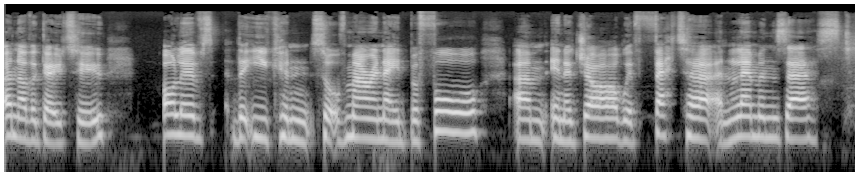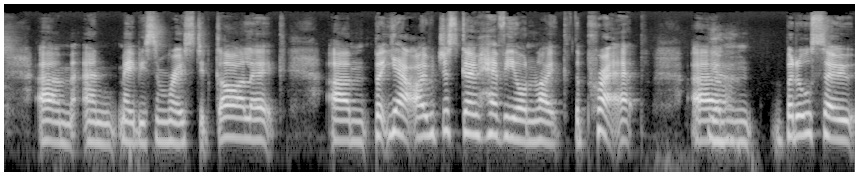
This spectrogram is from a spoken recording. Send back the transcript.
another go-to olives that you can sort of marinate before um, in a jar with feta and lemon zest um, and maybe some roasted garlic um, but yeah i would just go heavy on like the prep um, Yeah. but also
